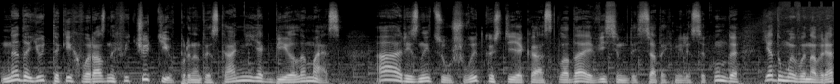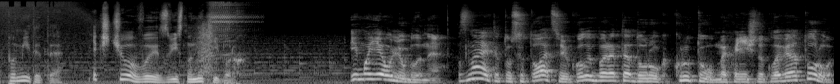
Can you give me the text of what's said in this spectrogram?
не дають таких виразних відчуттів при натисканні, як BLMS, а різницю у швидкості, яка складає 0,8 мілісекунди, я думаю, ви навряд помітите, якщо ви, звісно, не кіборг. І моє улюблене. Знаєте ту ситуацію, коли берете до рук круту механічну клавіатуру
